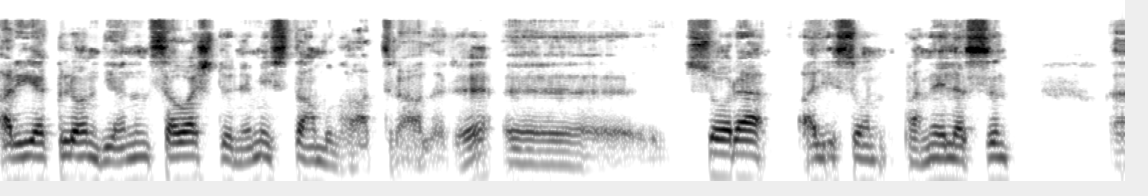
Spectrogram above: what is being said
Arya Klondia'nın savaş dönemi İstanbul hatıraları. Ee, sonra Alison Panelas'ın e,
